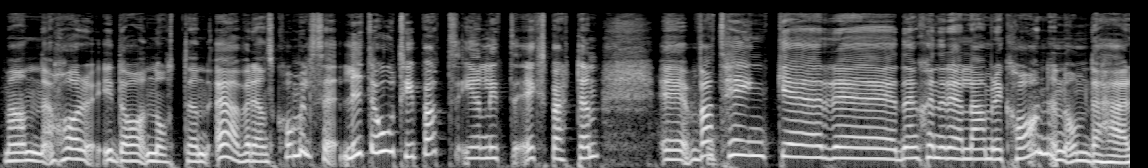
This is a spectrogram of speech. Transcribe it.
Man har idag nått en överenskommelse, lite otippat enligt experten. Vad tänker eh, den generella amerikanen om det här,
